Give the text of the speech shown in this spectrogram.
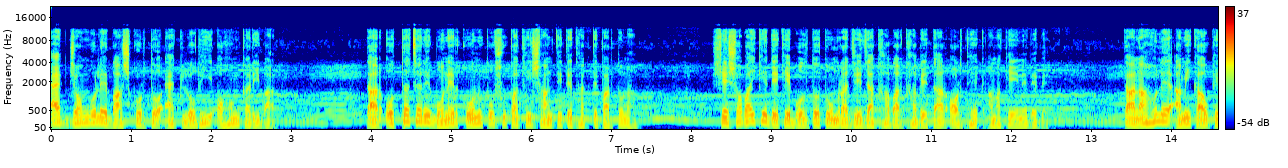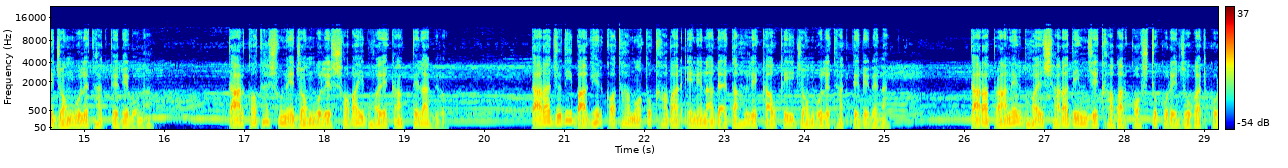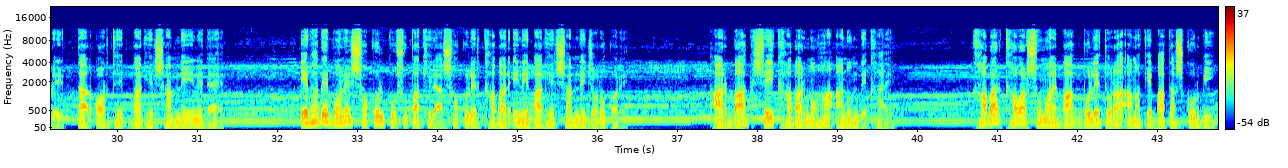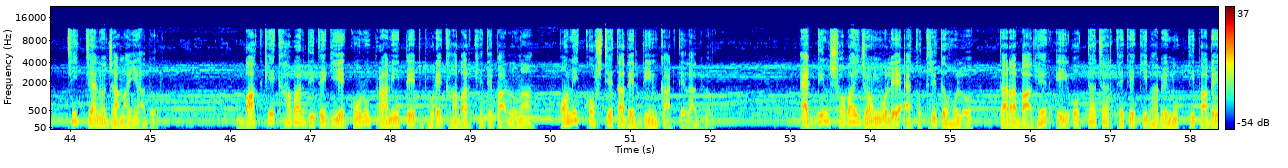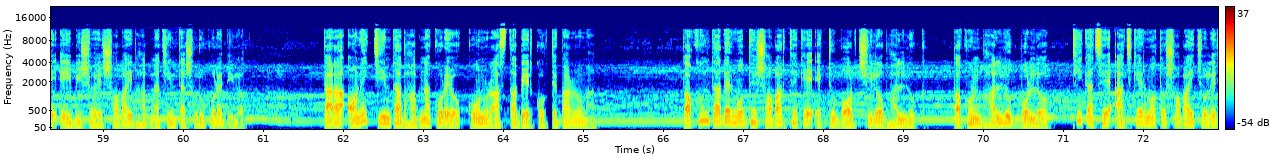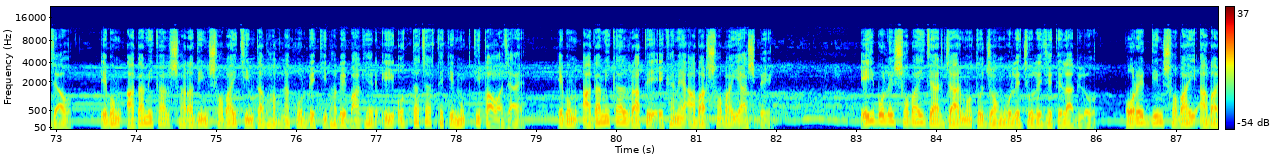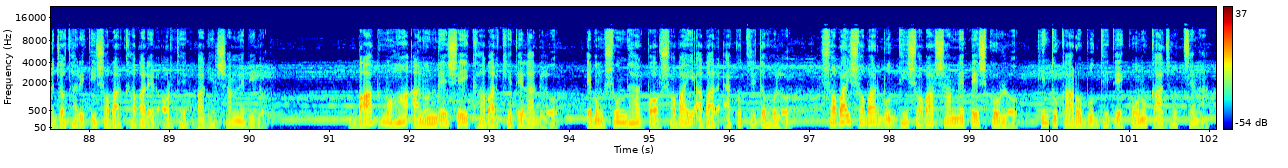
এক জঙ্গলে বাস করত এক লোভী, অহংকারী বাঘ। তার অত্যাচারে বনের কোন পশু পাখি শান্তিতে থাকতে পারত না। সে সবাইকে ডেকে বলতো, তোমরা যে যা খাবার খাবে, তার অর্ধেক আমাকে এনে দেবে। তা না হলে আমি কাউকে জঙ্গলে থাকতে দেব না। তার কথা শুনে জঙ্গলের সবাই ভয়ে কাঁপতে লাগল। তারা যদি বাঘের কথা মতো খাবার এনে না দেয়, তাহলে কাউকেই জঙ্গলে থাকতে দেবে না। তারা প্রাণের ভয়ে সারাদিন যে খাবার কষ্ট করে জোগাড় করে তার অর্ধেক বাঘের সামনে এনে দেয়। এভাবে বনের সকল পশু পাখিরা সকলের খাবার এনে বাঘের সামনে জড়ো করে। আর বাঘ সেই খাবার মহা আনন্দে খায়। খাবার খাওয়ার সময় বাঘ বলে, তোরা আমাকে বাতাস করবি, ঠিক যেন জামাই আদর। বাঘকে খাবার দিতে গিয়ে কোনো প্রাণী পেট ভরে খাবার খেতে পারল না, অনেক কষ্টে তাদের দিন কাটতে লাগল। একদিন সবাই জঙ্গলে একত্রিত হল তারা বাঘের এই অত্যাচার থেকে কীভাবে মুক্তি পাবে এই বিষয়ে সবাই ভাবনা চিন্তা শুরু করে দিল। তারা অনেক চিন্তা ভাবনা করেও কোন রাস্তা বের করতে পারল না। তখন তাদের মধ্যে সবার থেকে একটু বড় ছিল ভাল্লুক। তখন ভাল্লুক বলল, ঠিক আছে, আজকের মতো সবাই চলে যাও এবং আগামীকাল সারাদিন সবাই চিন্তা ভাবনা করবে কীভাবে বাঘের এই অত্যাচার থেকে মুক্তি পাওয়া যায় এবং আগামীকাল রাতে এখানে আবার সবাই আসবে। এই বলে সবাই যার যার মতো জঙ্গলে চলে যেতে লাগল, পরের দিন সবাই আবার যথারীতি সবার খাবারের অর্ধেক বাঘের সামনে দিল। বাঘ মহা আনন্দে সেই খাবার খেতে লাগল এবং সন্ধ্যার পর সবাই আবার একত্রিত হল। সবাই সবার বুদ্ধি সবার সামনে পেশ করল, কিন্তু কারও বুদ্ধিতে কোনো কাজ হচ্ছে না।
